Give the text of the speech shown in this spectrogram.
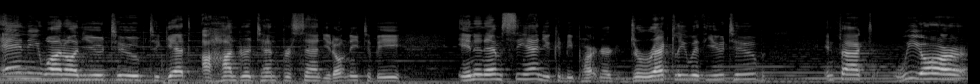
anyone on YouTube to get 110%. You don't need to be in an MCN. You can be partnered directly with YouTube. In fact, we are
